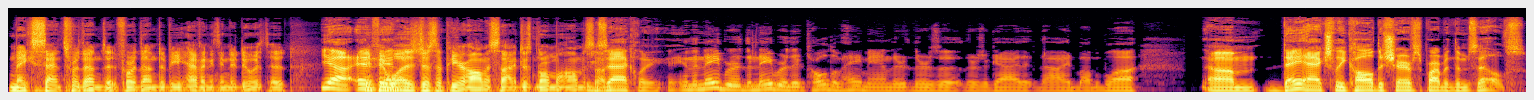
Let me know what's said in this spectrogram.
make sense for them to, for them to be have anything to do with it Yeah, and, if it was just a pure homicide just normal homicide exactly, and the neighbor, the neighbor that told them, "Hey, man, there, there's a there's a guy that died." Blah blah blah. Um, they actually called the sheriff's department themselves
